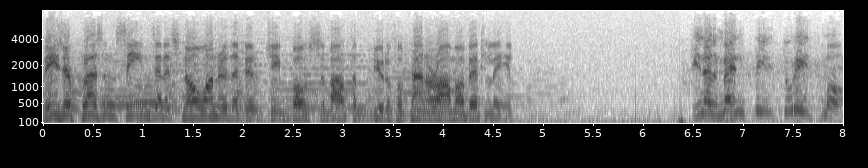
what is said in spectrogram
These are pleasant scenes, and it's no wonder the Duce boasts about the beautiful panorama of Italy. Finalmente il turismo!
